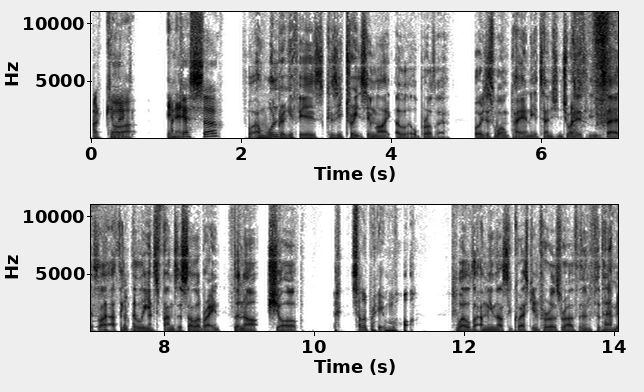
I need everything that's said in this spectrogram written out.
I can. Or in I guess so. Well, I'm wondering if he is because he treats him like a little brother, or he just won't pay any attention to anything he says. Like I think the Leeds fans are celebrating. They're not. Shut up. Celebrating what? Well, that, I mean that's a question for us rather than for them.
